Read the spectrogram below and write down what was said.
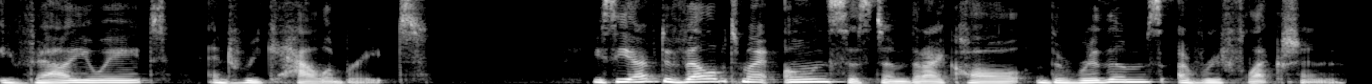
evaluate, and recalibrate. You see, I've developed my own system that I call the Rhythms of Reflection.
